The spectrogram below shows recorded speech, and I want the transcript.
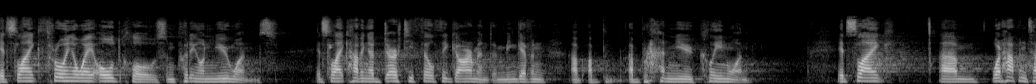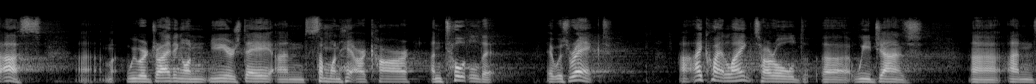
It's like throwing away old clothes and putting on new ones. It's like having a dirty, filthy garment and being given a, a, a brand new, clean one. It's like um, what happened to us. Uh, we were driving on New Year's Day and someone hit our car and totaled it. It was wrecked. Uh, I quite liked our old uh, wee jazz. Uh, and,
